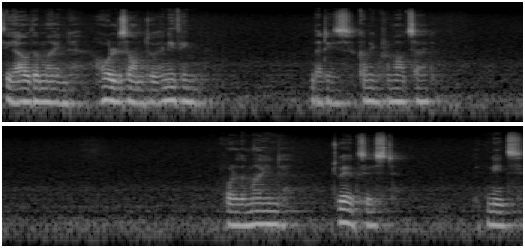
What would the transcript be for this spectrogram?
See how the mind holds on to anything that is coming from outside. For the mind to exist, it needs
